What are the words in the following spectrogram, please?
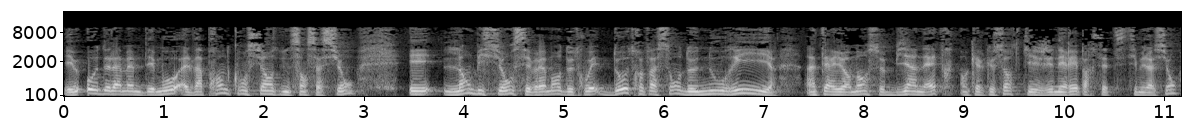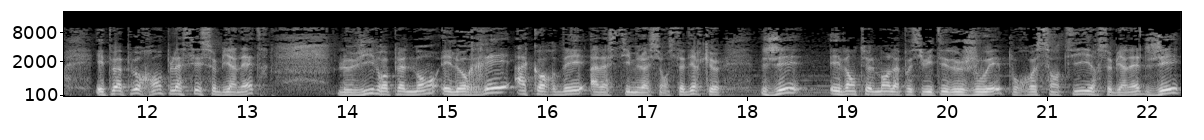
Et au-delà même des mots, elle va prendre conscience d'une sensation. Et l'ambition, c'est vraiment de trouver d'autres façons de nourrir intérieurement ce bien-être en quelque sorte qui est généré par cette stimulation et peu à peu remplacer ce bien-être le vivre pleinement et le réaccorder à la stimulation. C'est-à-dire que j'ai éventuellement la possibilité de jouer pour ressentir ce bien-être, j'ai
